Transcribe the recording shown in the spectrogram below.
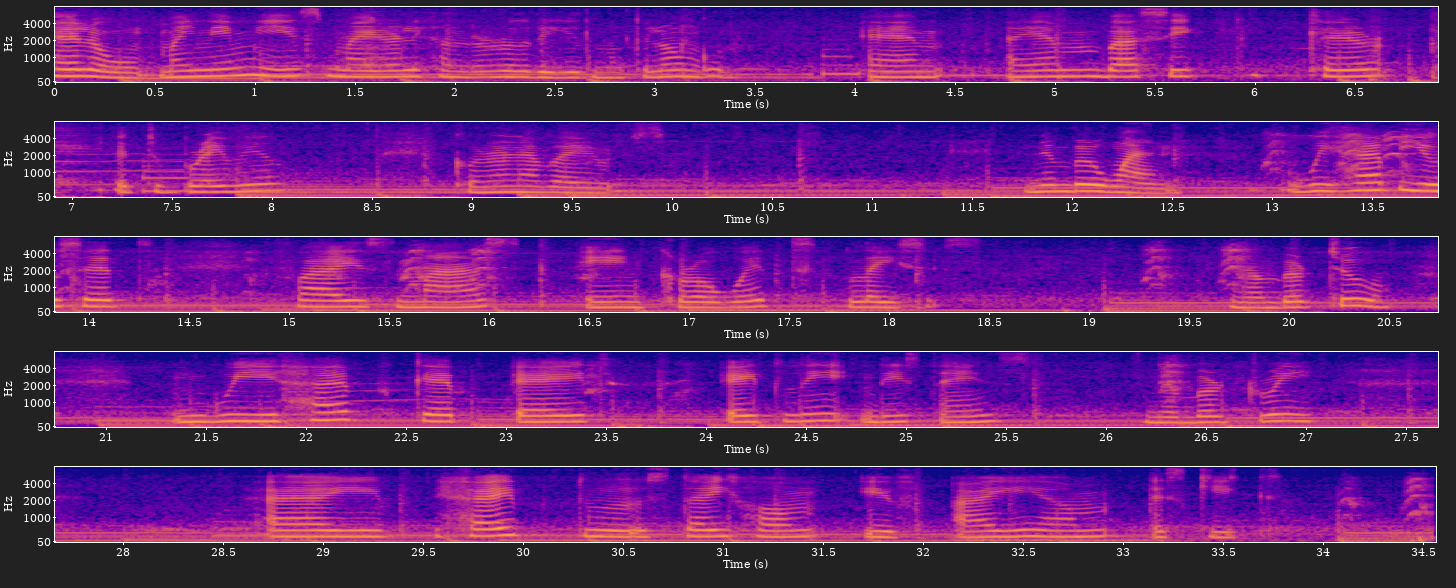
Hello, my name is Mayra Alejandra Rodriguez Montelongo, and I am basic care to prevent coronavirus. Number one, we have used face masks in crowded places. Number two, we have kept eight eightly distance. Number three, I have to stay home if I am sick.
